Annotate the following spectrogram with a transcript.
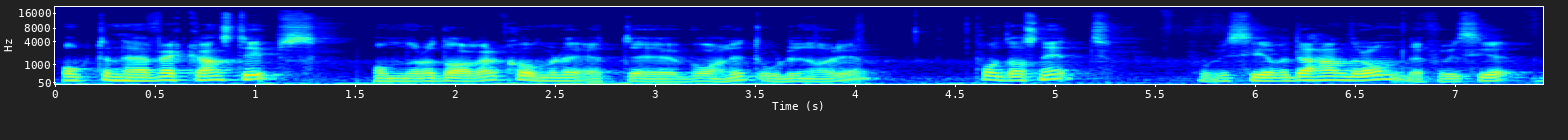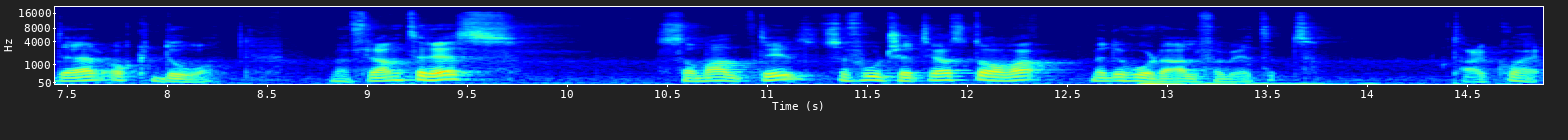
Och den här veckans tips. Om några dagar kommer det ett eh, vanligt ordinarie poddavsnitt. Får vi se vad det handlar om. Det får vi se där och då. Men fram till dess. Som alltid så fortsätter vi att stava med det hårda alfabetet. Tack och hej.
